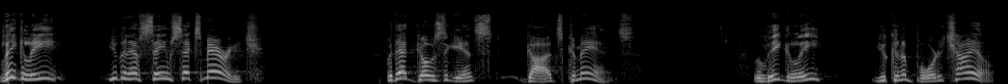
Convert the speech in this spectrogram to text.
Legally, you can have same sex marriage, but that goes against God's commands. Legally, you can abort a child,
